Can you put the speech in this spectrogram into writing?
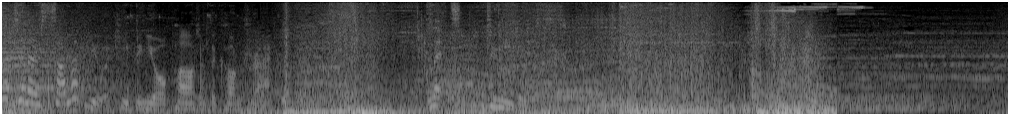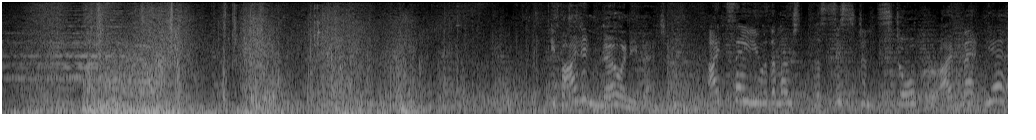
Good to know some of you are keeping your part of the contract. Let's do this. If I didn't know any better, I'd say you were the most persistent stalker I've met yet.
